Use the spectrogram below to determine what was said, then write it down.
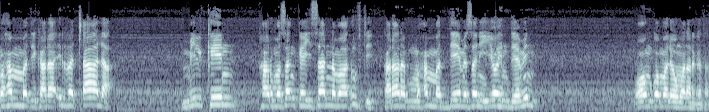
muhammadi karaa irra caala milkiin karuma san keeysan namaa dhufti karaa nabi muhammad deeme sanii yoo hin deemin ongo malee uman argata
